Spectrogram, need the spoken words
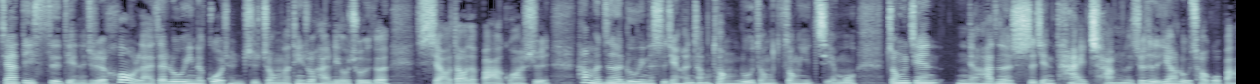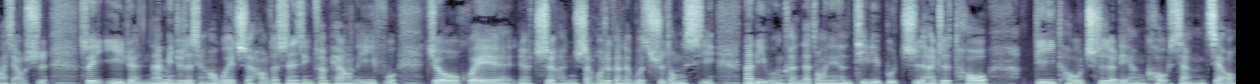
加第四点呢，就是后来在录音的过程之中呢，听说还流出一个小道的八卦，是他们真的录音的时间很长，通常录这种综艺节目中间，你知道他真的时间太长了，就是要录超过八小时，所以艺人难免就是想要维持好的身形，穿漂亮的衣服，就会吃很少，或者干脆不吃东西。那李玟可能在中间很体力不支，他就是偷。低头吃了两口香蕉，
